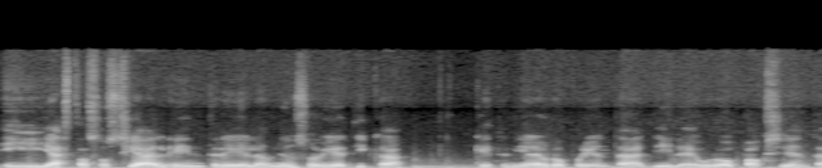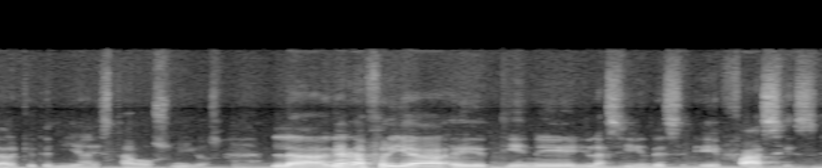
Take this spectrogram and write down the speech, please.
y hasta social entre la Unión Soviética, que tenía la Europa Oriental, y la Europa Occidental, que tenía Estados Unidos. La Guerra Fría eh, tiene las siguientes eh, fases.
